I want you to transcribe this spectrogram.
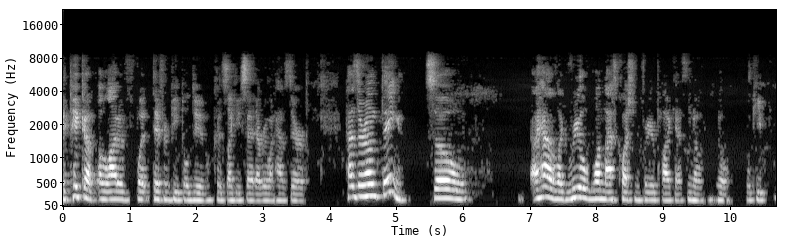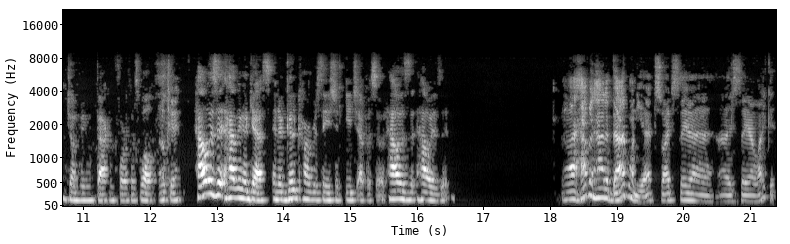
I pick up a lot of what different people do because, like you said, everyone has their has their own thing. So I have like real one last question for your podcast. You know, we'll we'll keep jumping back and forth as well. Okay. How is it having a guest and a good conversation each episode? How is it? How is it? I haven't had a bad one yet, so I'd say uh, I say I like it.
